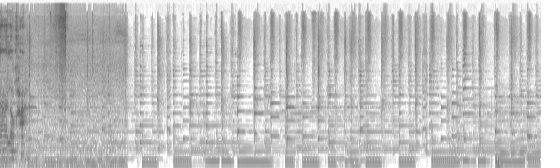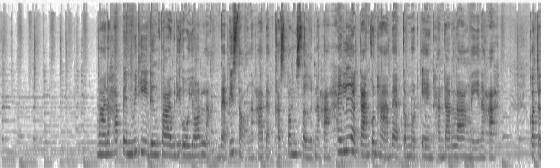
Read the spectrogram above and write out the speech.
ได้แล้วค่ะ มานะคะเป็นวิธีดึงไฟล์วิดีโอย้อนหลังแบบที่ 2 นะคะ แบบ Custom Search นะคะ ให้เลือกการค้นหาแบบกำหนดเองทางด้านล่างนี้นะคะ ก็จะ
